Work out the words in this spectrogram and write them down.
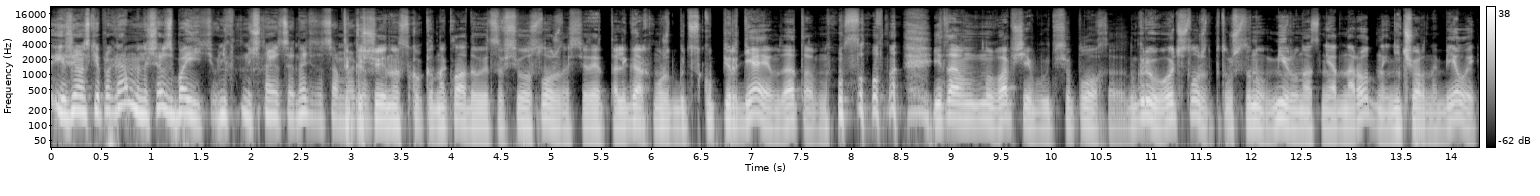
И женские программы начинают сбоить. У них начинается, знаете, это самое... Так еще и насколько накладывается всего сложности. Этот олигарх может быть скупердяем, да, там, условно, и там, ну, вообще будет все плохо. Ну, говорю, очень сложно, потому что, ну, мир у нас неоднородный, не черно-белый,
